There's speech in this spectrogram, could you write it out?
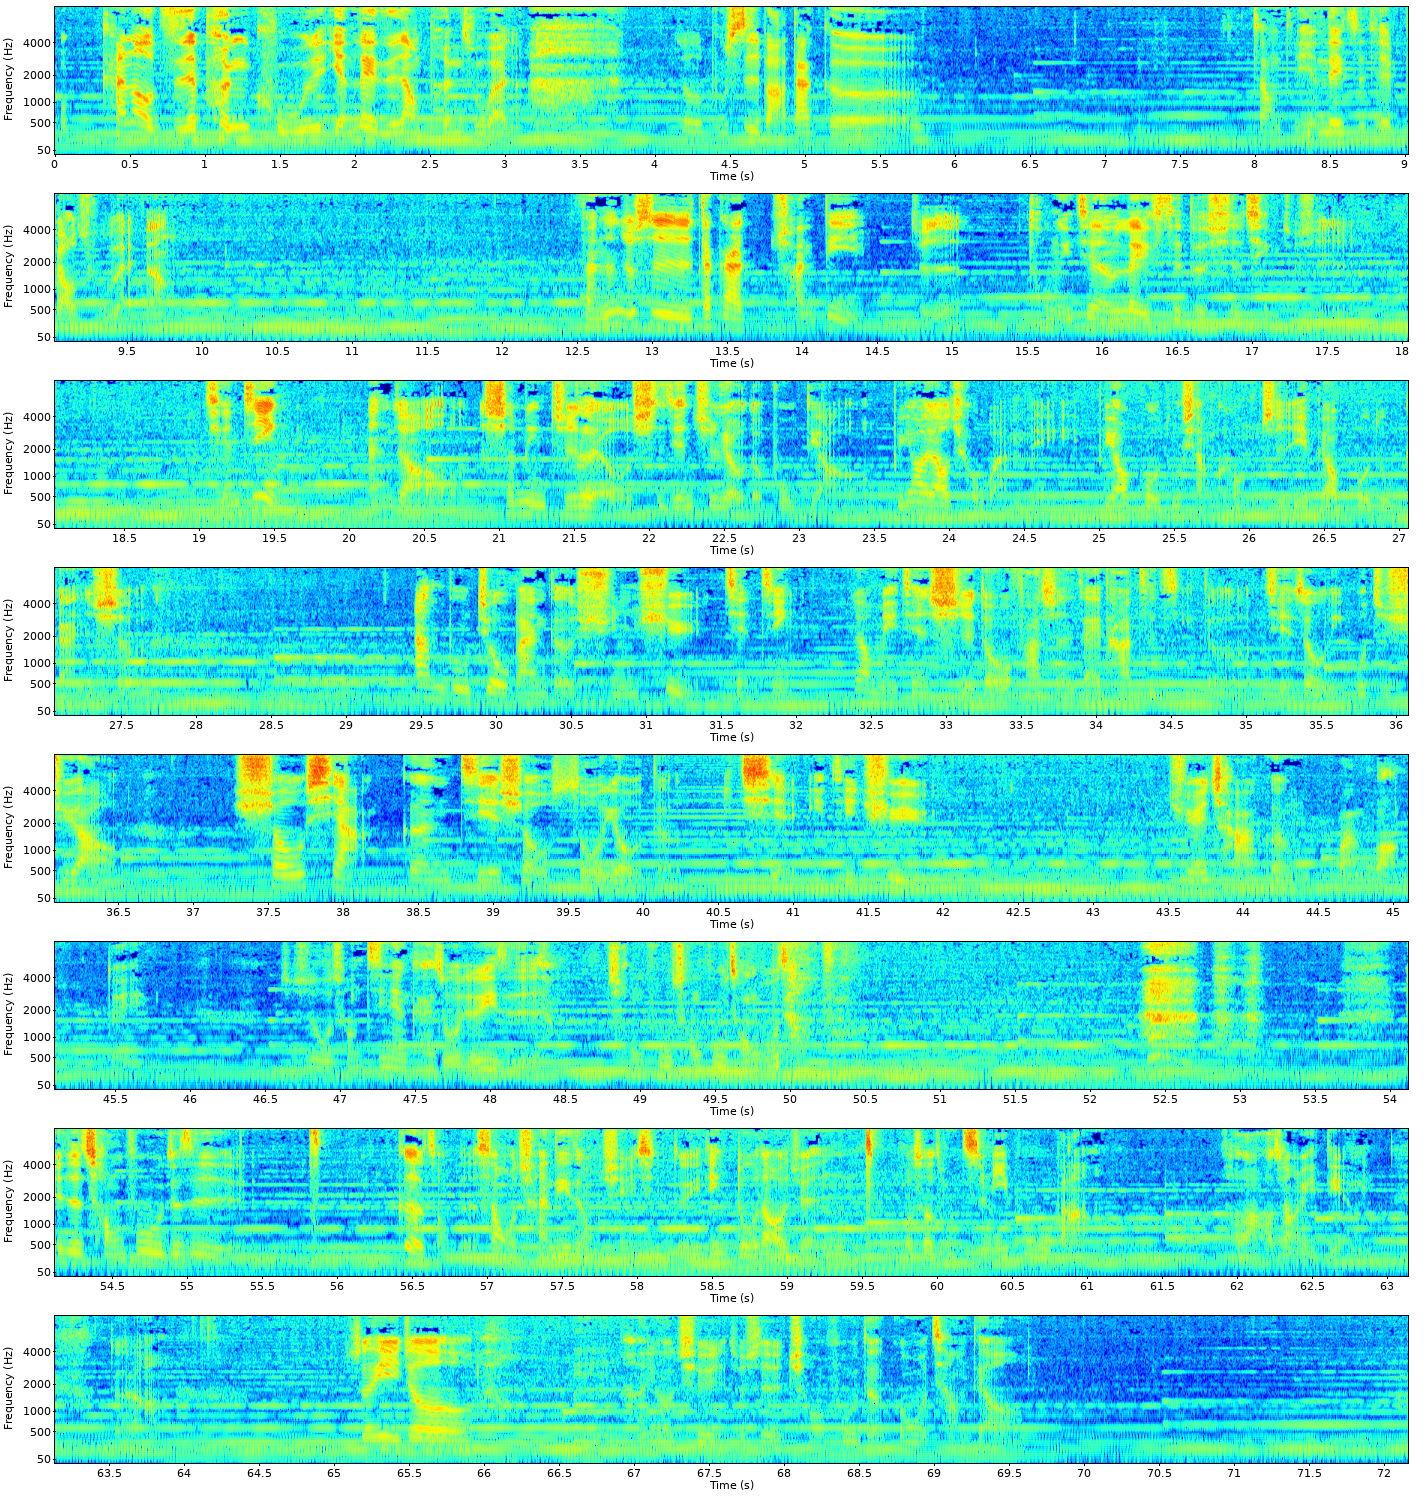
我看到我直接喷哭，眼泪直接这样喷出来了，就说不是吧，大哥，这样子眼泪直接飙出来，这样，反正就是大概传递就是同一件类似的事情，就是前进，按照生命之流、时间之流的步调，不要要求完美。不要过度想控制，也不要过度干涉，按部就班的循序渐进，让每件事都发生在他自己的节奏里。我只需要收下跟接受所有的一切，以及去觉察跟观望。对，就是我从今年开始，我就一直重复、重复、重复、重复。一直重复，就是各种的向我传递这种讯息，对，已经多到我觉得，嗯，我是有这么执迷不悟吧？好了，好像有一点，对啊，所以就嗯很有趣，就是重复的跟我强调，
